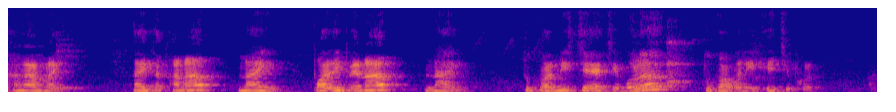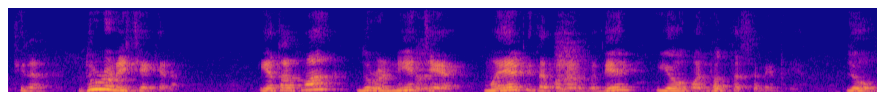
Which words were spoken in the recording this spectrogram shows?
खाणार नाही. नाही तर खाणार नाही पाणी पिणार नाही. तुका निश्चयाचे बळ तुका म्हणे हेची फळ. तिनं दृढ निश्चय केला. येतात मा दृढ निश्चय मये पिता पुनर्बुद्धीर यो मदभक्त समे जो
